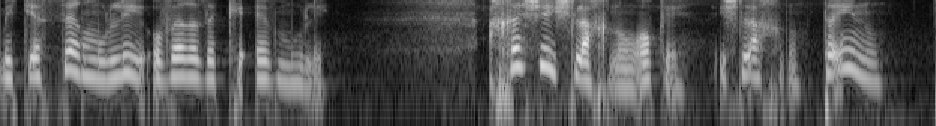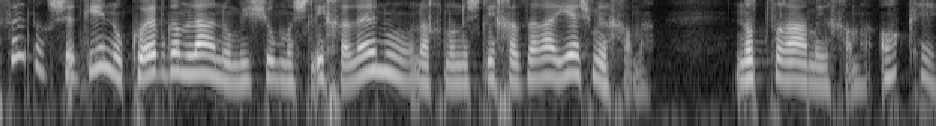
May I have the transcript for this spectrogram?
מתייסר מולי, עובר איזה כאב מולי. אחרי שהשלחנו, אוקיי, השלחנו, טעינו, בסדר, שגינו, כואב גם לנו, מישהו משליך עלינו, אנחנו נשליך חזרה, יש מלחמה. נוצרה המלחמה, אוקיי.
